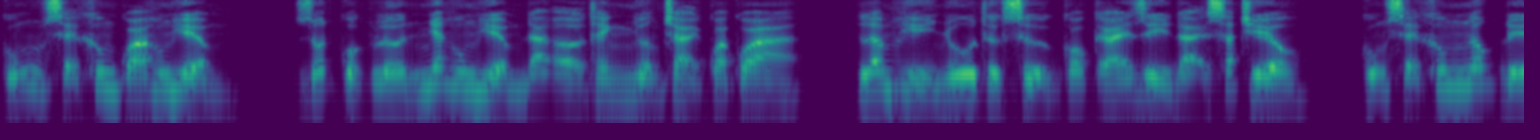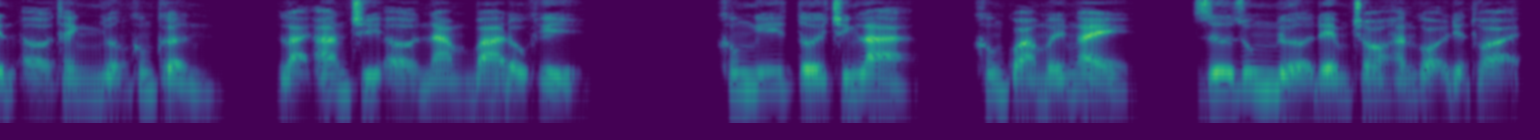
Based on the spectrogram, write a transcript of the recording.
cũng sẽ không quá hung hiểm, rốt cuộc lớn nhất hung hiểm đã ở thanh nhượng trải qua qua, Lâm Hỷ Nhu thực sự có cái gì đại sát chiêu, cũng sẽ không ngốc đến ở thanh nhưỡng không cần, lại an trí ở nam ba đầu khỉ. Không nghĩ tới chính là, không qua mấy ngày, Dư Dung nửa đêm cho hắn gọi điện thoại,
